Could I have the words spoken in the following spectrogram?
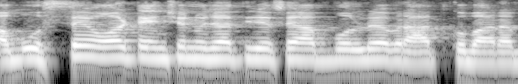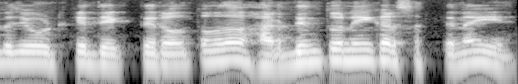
अब उससे और टेंशन हो जाती है जैसे आप बोल रहे हो अब रात को बारह बजे उठ के देखते रहो तो मतलब हर दिन तो नहीं कर सकते ना ये?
